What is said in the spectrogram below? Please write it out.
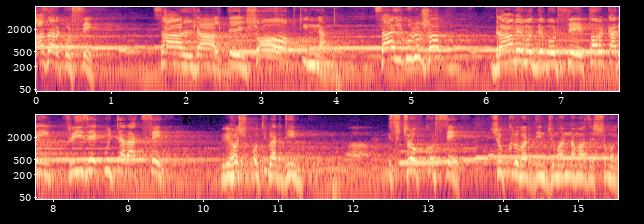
বাজার করছে, চাল, ডাল, তেল সব কিনা। চালগুলো সব ড্রামের মধ্যে পড়ছে তরকারি ফ্রিজে কুইটা রাখছে, বৃহস্পতিবার দিন স্ট্রোক করছে। শুক্রবার দিন জুমার নামাজের সময়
